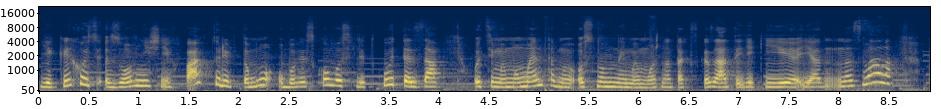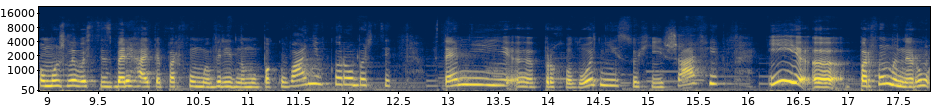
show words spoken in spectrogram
якихось зовнішніх факторів, тому обов'язково слідкуйте за оціми моментами, основними, можна так сказати, які я назвала. По можливості зберігайте парфуми в рідному пакуванні в коробочці, в темній, е, прохолодній, сухій шафі. І е, парфуми не,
